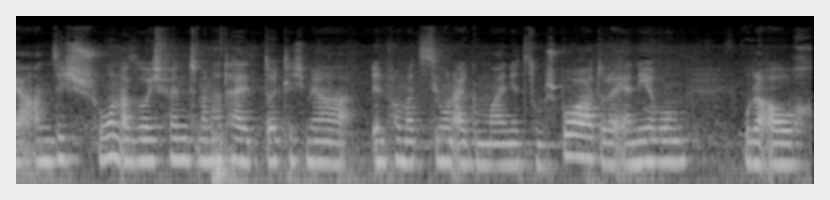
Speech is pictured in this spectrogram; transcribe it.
Ja, an sich schon. Also ich finde, man hat halt deutlich mehr Informationen allgemein jetzt zum Sport oder Ernährung oder auch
